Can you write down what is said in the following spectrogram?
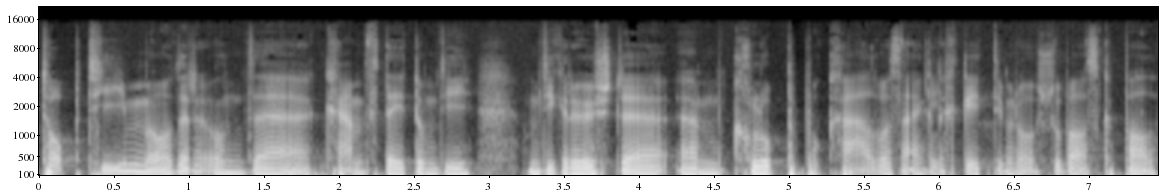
Top-Team, oder? Und äh, kämpft dort um die, um die grössten ähm, Club Pokal, was es eigentlich gibt im Rollstuhlbasketball.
